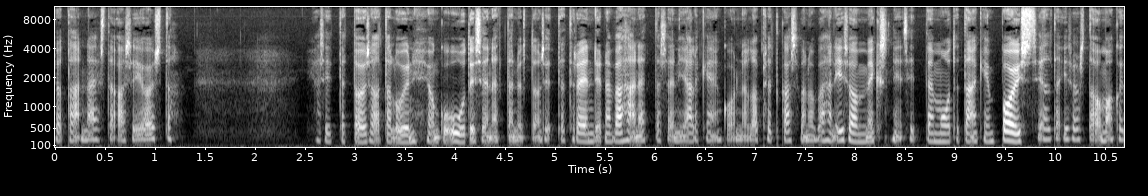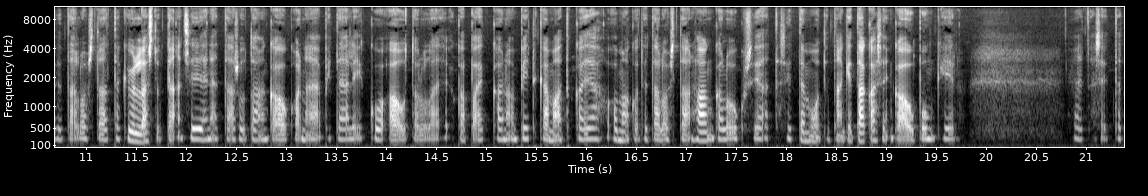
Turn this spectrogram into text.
jotain näistä asioista. Ja sitten toisaalta luin jonkun uutisen, että nyt on sitten trendinä vähän, että sen jälkeen kun ne lapset kasvanut vähän isommiksi, niin sitten muutetaankin pois sieltä isosta omakotitalosta, että kyllästytään siihen, että asutaan kaukana ja pitää liikkua autolla ja joka paikkaan on pitkä matka ja omakotitalosta on hankaluuksia, että sitten muutetaankin takaisin kaupunkiin että sitten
